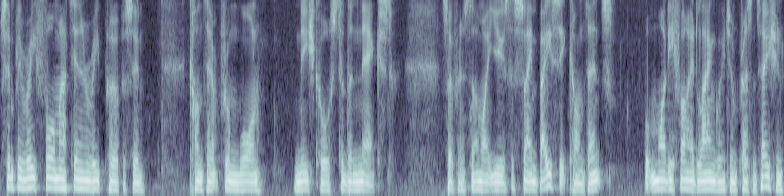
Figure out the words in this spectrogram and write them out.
simply reformatting and repurposing content from one niche course to the next. So, for instance, I might use the same basic contents, but modified language and presentation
